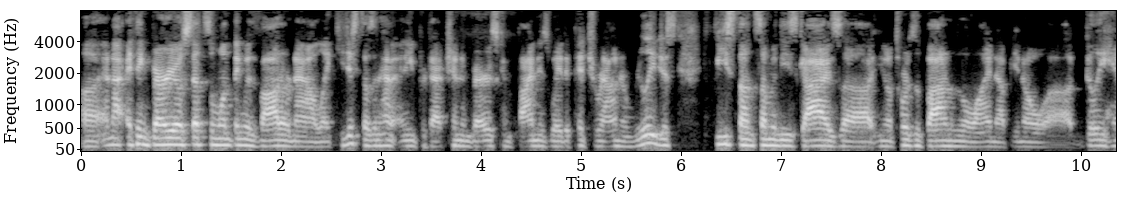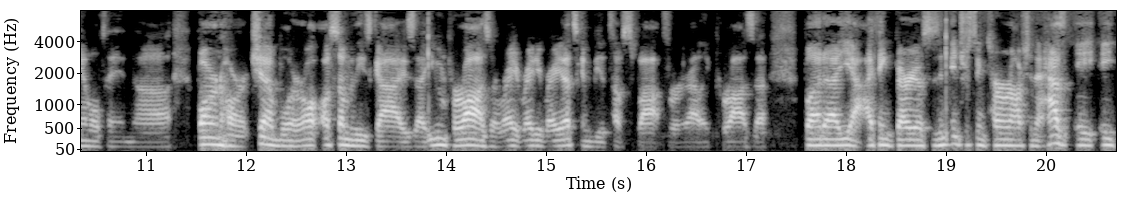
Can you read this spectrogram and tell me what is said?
uh, and I, I, think Berrios, that's the one thing with Votto now. Like he just doesn't have any protection, and Berrios can find his way to pitch around and really just feast on some of these guys. Uh, you know, towards the bottom of the lineup. You know, uh, Billy Hamilton, uh, Barnhart, Schebler, all, all, some of these guys. Uh, even Peraza, right? Righty, righty. That's going to be a tough spot for a like Peraza. But uh, yeah, I think Berrios is an interesting turn option that has a, a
